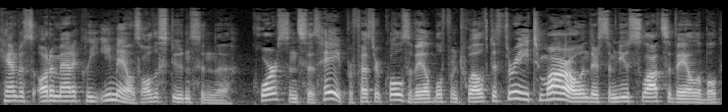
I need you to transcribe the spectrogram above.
Canvas automatically emails all the students in the course and says, hey, Professor Koelle's available from 12 to 3 tomorrow, and there's some new slots available.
